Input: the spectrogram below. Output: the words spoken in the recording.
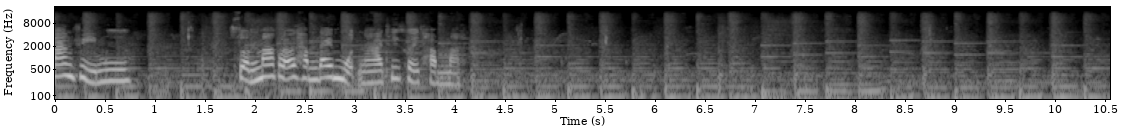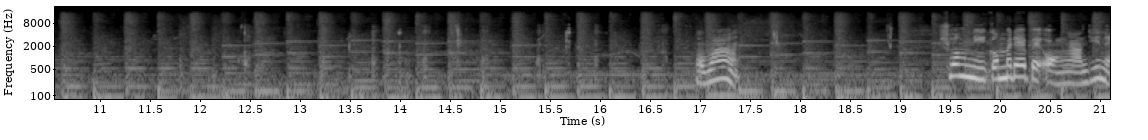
งานฝีมือ ส่วนมากแล้วทำได้หมดนะคะที่เคยทำมา แต่ว่า ช่วงนี้ก็ไม่ได้ไปออกงานที่ไหน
